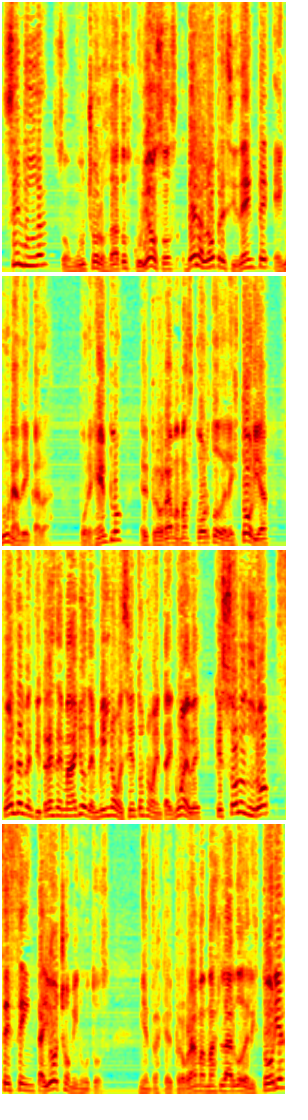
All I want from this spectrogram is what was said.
Sin duda, son muchos los datos curiosos del aló presidente en una década. Por ejemplo, el programa más corto de la historia fue el del 23 de mayo de 1999, que solo duró 68 minutos mientras que el programa más largo de la historia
